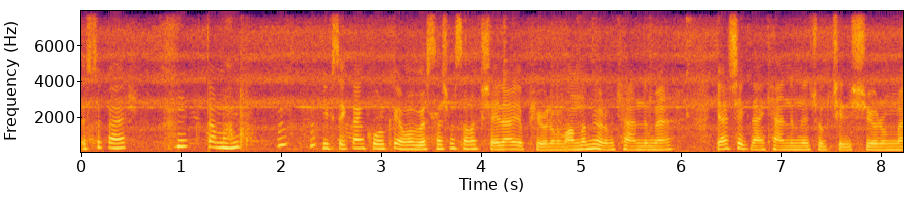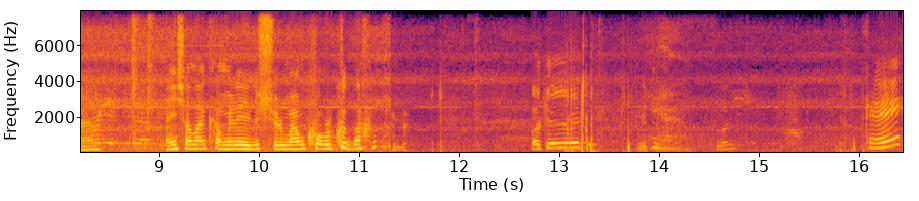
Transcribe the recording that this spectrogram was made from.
E, süper. tamam. Yüksekten korkuyorum ama böyle saçma salak şeyler yapıyorum. Anlamıyorum kendimi. Gerçekten kendimle çok çelişiyorum ben. İnşallah kamerayı düşürmem korkudan. Okay, you ready? Okay?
